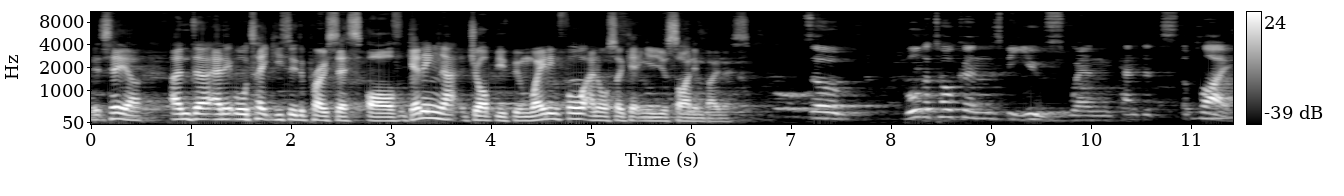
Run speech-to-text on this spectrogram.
it's here. And, uh, and it will take you through the process of getting that job you've been waiting for and also getting you your signing bonus. So, will the tokens be used when candidates apply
